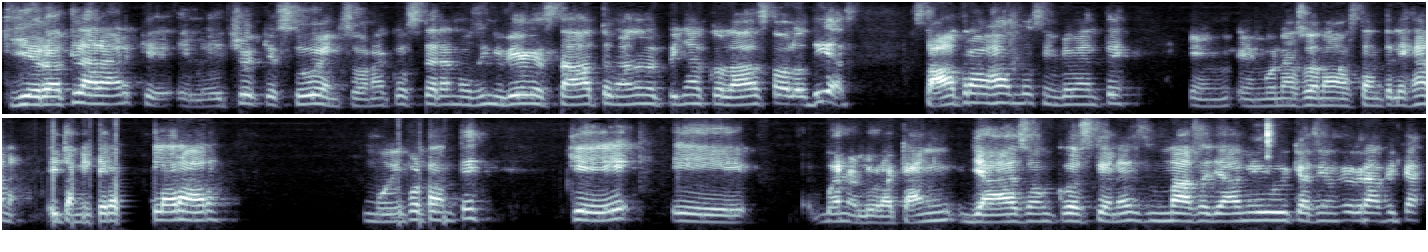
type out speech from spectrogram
quiero aclarar que el hecho de que estuve en zona costera no significa que estaba tomándome piñas coladas todos los días. Estaba trabajando simplemente en, en una zona bastante lejana. Y también quiero aclarar, muy importante, que, eh, bueno, el huracán ya son cuestiones más allá de mi ubicación geográfica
